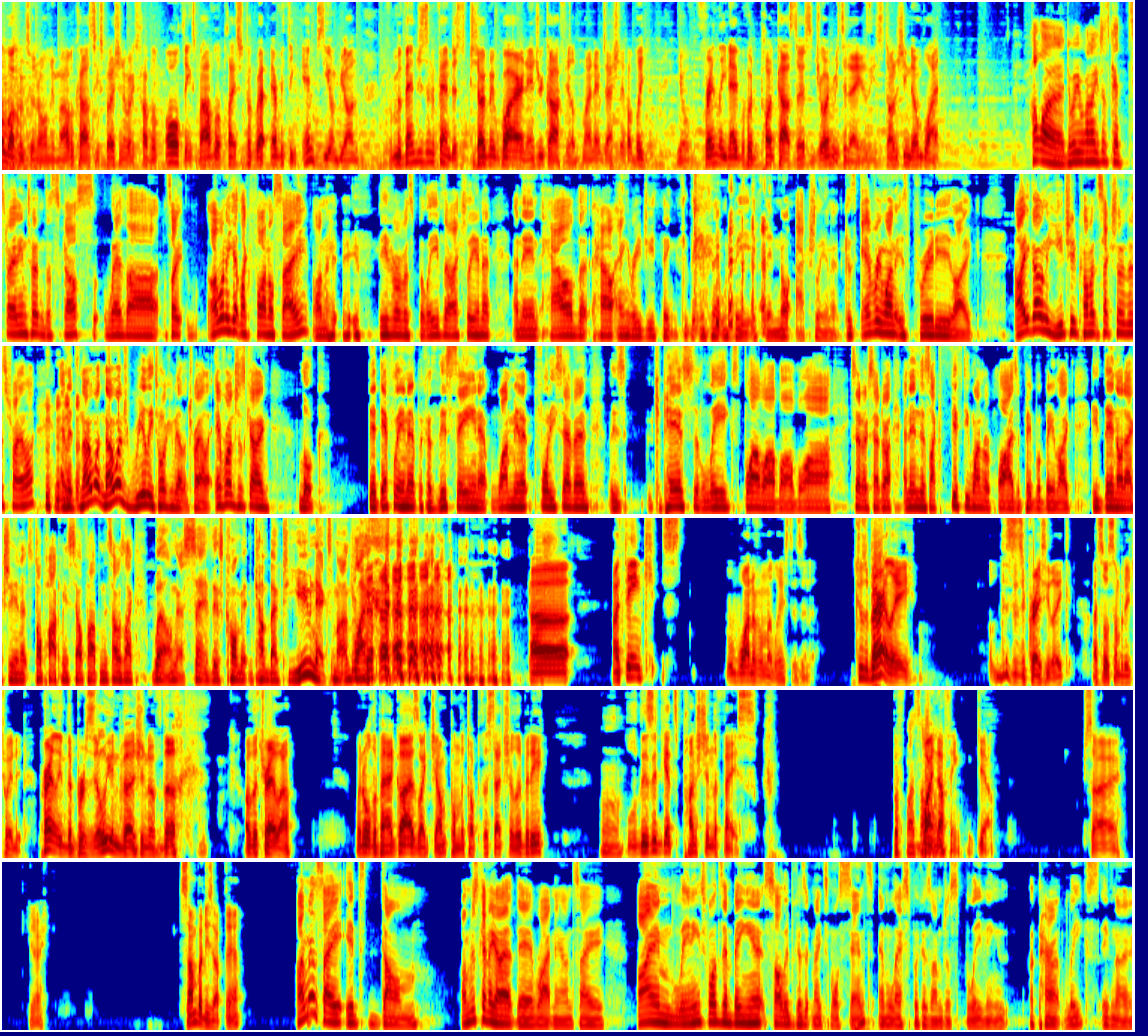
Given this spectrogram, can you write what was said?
and welcome to an all new Marvel Cast Explosion Network's hub of all things Marvel, a place to talk about everything MCU and beyond, from Avengers and Defenders to Tobey Maguire and Andrew Garfield. My name's Ashley Hobley, your friendly neighborhood podcast host. Join me today is the astonishing Dylan Blight. Hello. Do we want to just get straight into it and discuss whether? So I want to get like final say on if either of us believe they're actually in it, and then how the how angry do you think the internet would be if they're not actually in it? Because everyone is pretty like. I go in the YouTube comment section of this trailer, and it's no one. No one's really talking about the trailer. Everyone's just going, "Look, they're definitely in it because this scene at one minute forty seven is compares to the leaks, blah blah blah blah, etc. etc. And then there's like 51 replies of people being like, he, "They're not actually in it. Stop hyping yourself up." And then someone's like, "Well, I'm going to save this comment and come back to you next month." Like, Uh, I think one of them at least is in it. Because apparently, this is a crazy leak. I saw somebody tweeted. Apparently, the Brazilian version of the of the trailer, when all the bad guys like jump on the top of the Statue of Liberty, Hmm. Lizard gets punched in the face Bef- By by, nothing. Yeah. So, you know, somebody's up there. I'm going to say it's dumb. I'm just going to go out there right now and say I'm leaning towards them being in it solely because it makes more sense and less because I'm just believing apparent leaks, even though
